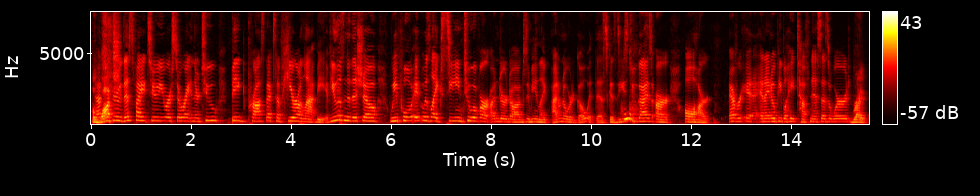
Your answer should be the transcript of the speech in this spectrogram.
But That's watch. true. This fight too, you are so right. And they're two big prospects of here on Lat B. If you listen to this show, we pull. It was like seeing two of our underdogs and being like, I don't know where to go with this because these Ooh. two guys are all heart. Every and I know people hate toughness as a word, right?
